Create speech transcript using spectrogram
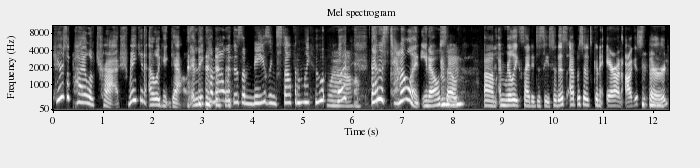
here's a pile of trash, make an elegant gown, and they come out with this amazing stuff, and I'm like, who? Wow. What? That is talent, you know. So. Mhm. um, I'm really excited to see. So this episode's going to air on August 3rd.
